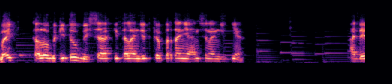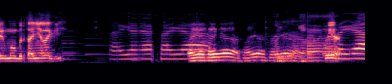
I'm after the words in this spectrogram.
Baik, kalau begitu bisa kita lanjut ke pertanyaan selanjutnya. Ada yang mau bertanya lagi? Saya, saya. Saya, saya, saya, saya, Oh iya, Saya.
